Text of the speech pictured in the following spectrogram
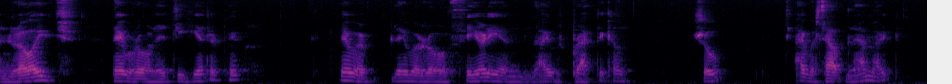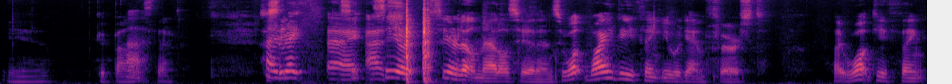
in Lloyd's, they were all educated people. They were they were all theory and I was practical. So I was helping them out. Yeah, good balance there. So I see, write, see, I, see your see your little medals here then. So what? Why do you think you were getting first? Like, what do you think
